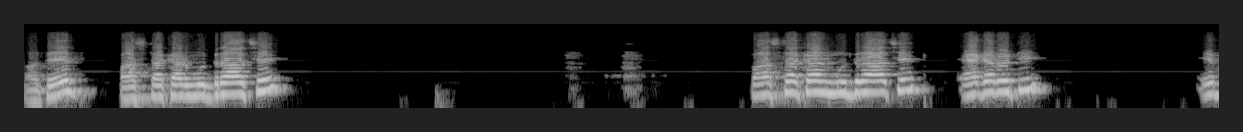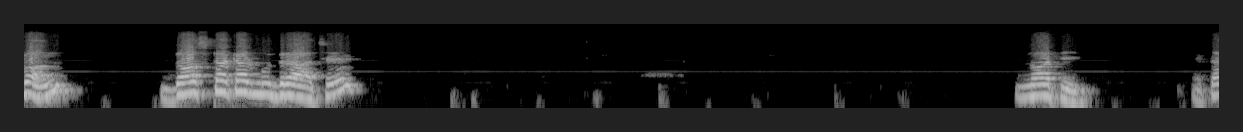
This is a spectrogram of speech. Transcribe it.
অতএব পাঁচ টাকার মুদ্রা আছে। পাঁচ টাকার মুদ্রা আছে এগারোটি এবং দশ টাকার মুদ্রা আছে নটি। এটা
